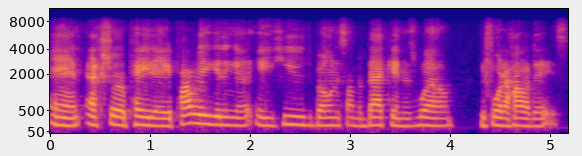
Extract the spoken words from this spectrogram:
an extra payday, probably getting a, a huge bonus on the back end as well? before the holidays?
